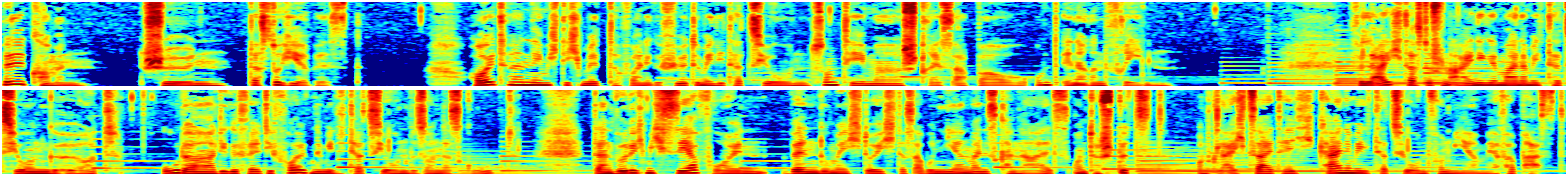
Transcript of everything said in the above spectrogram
Willkommen. Schön, dass du hier bist. Heute nehme ich dich mit auf eine geführte Meditation zum Thema Stressabbau und inneren Frieden. Vielleicht hast du schon einige meiner Meditationen gehört oder dir gefällt die folgende Meditation besonders gut, dann würde ich mich sehr freuen, wenn du mich durch das Abonnieren meines Kanals unterstützt und gleichzeitig keine Meditation von mir mehr verpasst.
